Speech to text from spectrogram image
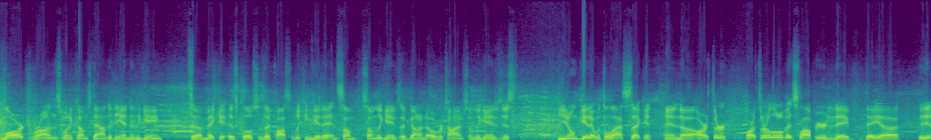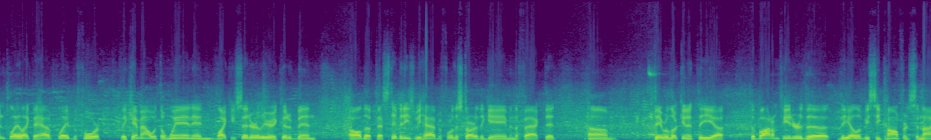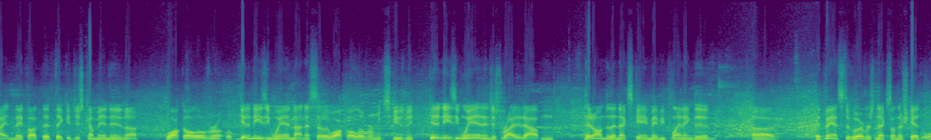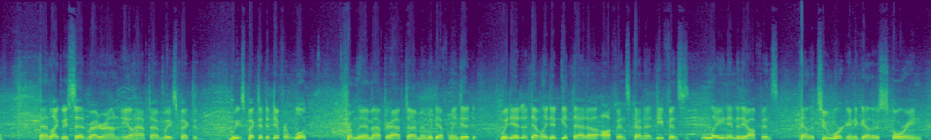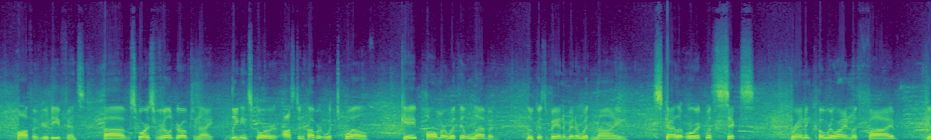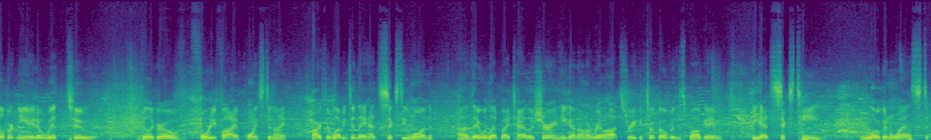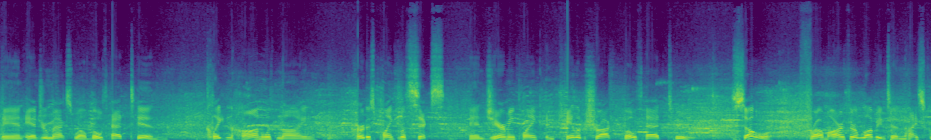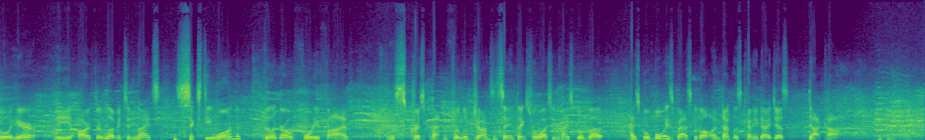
large runs when it comes down to the end of the game to make it as close as they possibly can get it. And some some of the games they've gone into overtime. Some of the games just you don't get it with the last second. And uh, Arthur Arthur a little bit sloppier today. They uh, they didn't play like they have played before. They came out with the win, and like you said earlier, it could have been all the festivities we had before the start of the game and the fact that um, they were looking at the uh, the bottom feeder, the the LOVC conference tonight, and they thought that they could just come in and uh, walk all over, get an easy win, not necessarily walk all over them, excuse me, get an easy win and just ride it out and head on to the next game, maybe planning to uh, advance to whoever's next on their schedule. And like we said, right around you know halftime, we expected we expected a different look from them after halftime, and we definitely did. We did definitely did get that uh, offense kind of defense laying into the offense, kind of the two working together, scoring off of your defense. Uh, scores for Villa Grove tonight. Leading scorer Austin Hubbard with 12, Gabe Palmer with 11, Lucas Vandeventer with nine, Skylar Orwick with six, Brandon Coberline with five, Gilbert Nieto with two. Villa Grove 45 points tonight. Arthur Lovington, they had 61. Uh, they were led by Tyler Schuring. He got on a real hot streak and took over this ball game. He had 16. Logan West and Andrew Maxwell both had 10. Clayton Hahn with 9. Curtis Plank with 6. And Jeremy Plank and Caleb Schrock both had 2. So, from Arthur Lovington High School here, the Arthur Lovington Knights 61, Villa Grove 45. This is Chris Patton for Luke Johnson saying thanks for watching high school, bo- high school boys basketball on DouglasCountyDigest.com.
